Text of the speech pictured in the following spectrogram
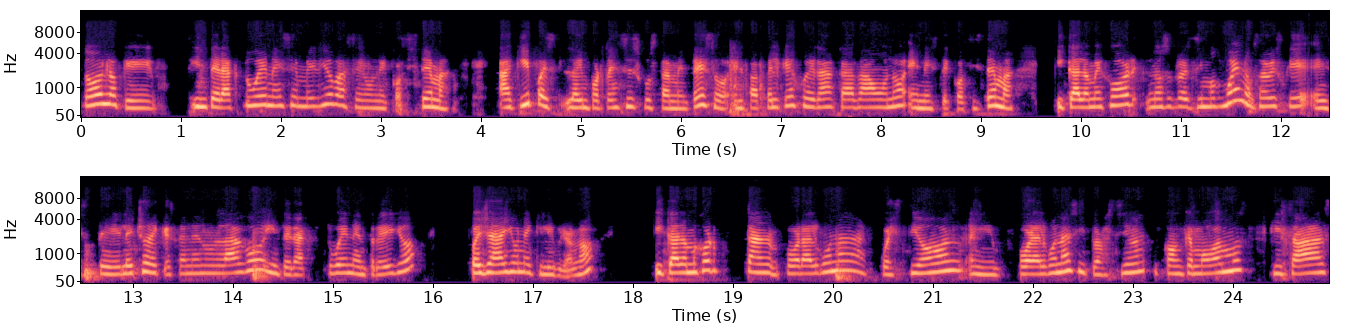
todo lo que interactúe en ese medio va a ser un ecosistema. Aquí pues la importancia es justamente eso, el papel que juega cada uno en este ecosistema y que a lo mejor nosotros decimos, bueno, ¿sabes qué? Este, el hecho de que estén en un lago, interactúen entre ellos, pues ya hay un equilibrio, ¿no? Y que a lo mejor por alguna cuestión, eh, por alguna situación, con que movamos quizás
